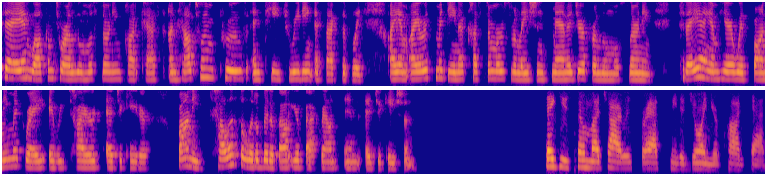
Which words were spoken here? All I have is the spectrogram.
day and welcome to our Lumos Learning podcast on how to improve and teach reading effectively. I am Iris Medina, Customers Relations Manager for Lumos Learning. Today I am here with Bonnie McRae, a retired educator. Bonnie, tell us a little bit about your background in education. Thank you so much, Iris, for asking me to join your podcast.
